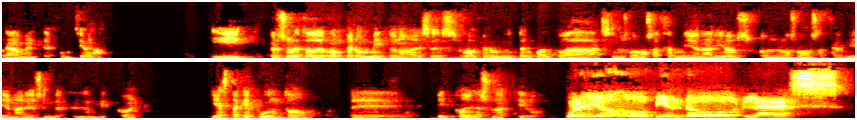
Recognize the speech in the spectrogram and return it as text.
realmente funciona. Y, pero sobre todo es romper un mito, ¿no? Es, es, romper un mito en cuanto a si nos vamos a hacer millonarios o no nos vamos a hacer millonarios invertiendo en Bitcoin. Y hasta qué punto Bitcoin es un activo. Bueno, yo viendo las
